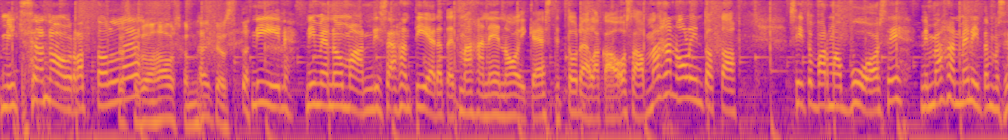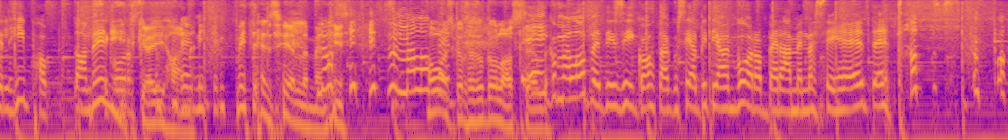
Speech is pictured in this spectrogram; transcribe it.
miksi sä naurat tolleen? Koska se on hauskan näköistä. Niin, nimenomaan, niin sähän tiedät, että mähän en oikeasti todellakaan osaa. Mähän olin tota, siitä on varmaan vuosi, niin mähän menin tämmöiselle hip-hop Menitkö ihan? Menin. Miten siellä meni? No siis mä lopetin. Huusko se sun tulos sieltä? Ei, kun mä lopetin siinä kohtaa, kun siellä piti aina vuoron perään mennä siihen eteen tanssimaan.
